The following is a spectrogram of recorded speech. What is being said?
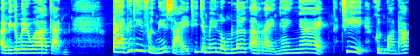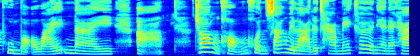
อันนี้ก็ไม่ว่ากัน8วิธีฝึกนิสัยที่จะไม่ล้มเลิกอะไรง่าย ๆ ที่คุณบอลพักภูมิบอกเอาไว้ในช่องของคนสร้างเวลา The Time Maker เนี่ยนะคะ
